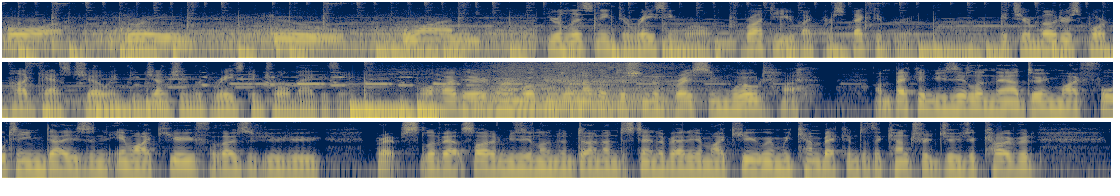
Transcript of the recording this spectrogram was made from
four, three, two, one. You're listening to Racing World, brought to you by Perspective Group. It's your motorsport podcast show in conjunction with Race Control Magazine. Well, hi there, everyone. Welcome to another edition of Racing World. I, I'm back in New Zealand now doing my 14 days in MIQ. For those of you who perhaps live outside of New Zealand and don't understand about MIQ, when we come back into the country due to COVID,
